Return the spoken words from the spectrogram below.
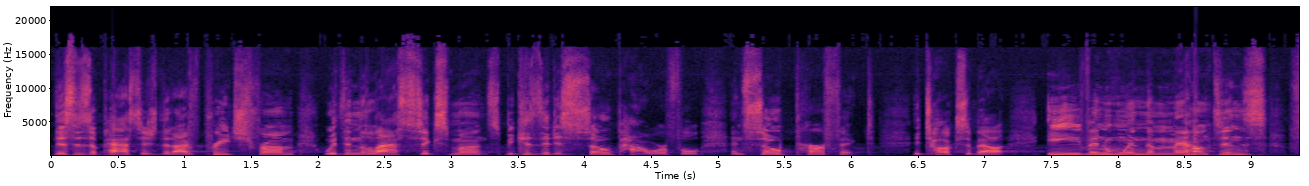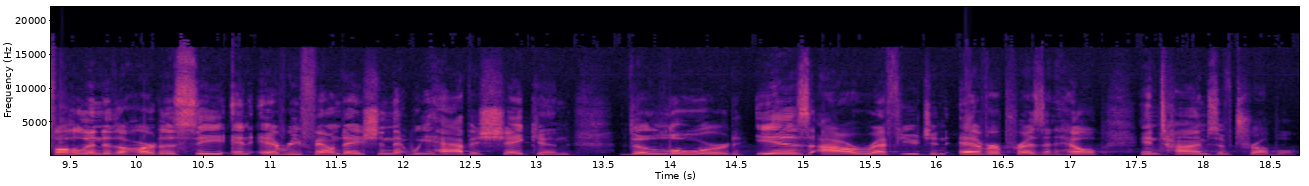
This is a passage that I've preached from within the last six months because it is so powerful and so perfect. It talks about even when the mountains fall into the heart of the sea and every foundation that we have is shaken, the Lord is our refuge and ever present help in times of trouble.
